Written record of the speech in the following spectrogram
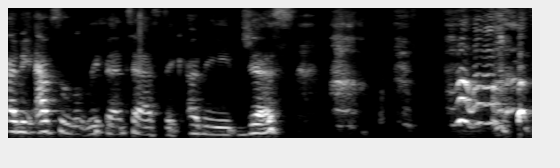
I mean, absolutely fantastic. I mean, just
